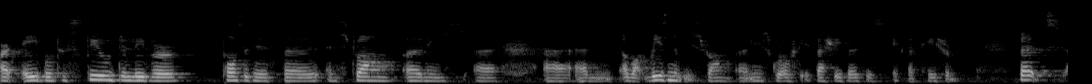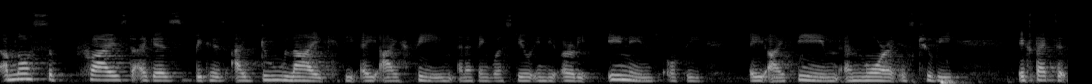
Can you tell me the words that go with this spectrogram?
are able to still deliver positive uh, and strong earnings. Uh, um, about reasonably strong earnings growth, especially versus expectation. But I'm not surprised, I guess, because I do like the AI theme, and I think we're still in the early innings of the AI theme, and more is to be expected.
